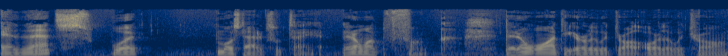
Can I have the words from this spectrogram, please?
And that's what most addicts will tell you. They don't want the funk, they don't want the early withdrawal or the withdrawal.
